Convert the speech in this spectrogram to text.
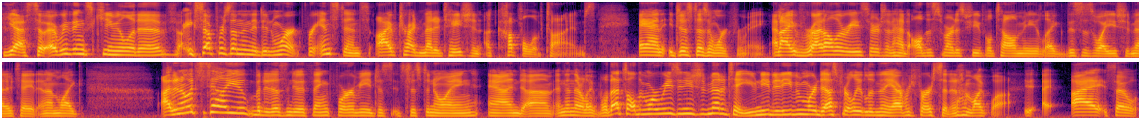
Yes, yeah, so everything's cumulative except for something that didn't work. For instance, I've tried meditation a couple of times and it just doesn't work for me. And I've read all the research and had all the smartest people tell me like this is why you should meditate and I'm like I don't know what to tell you, but it doesn't do a thing for me. It just it's just annoying. And um, and then they're like, well, that's all the more reason you should meditate. You need it even more desperately than the average person. And I'm like, well, I, I so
